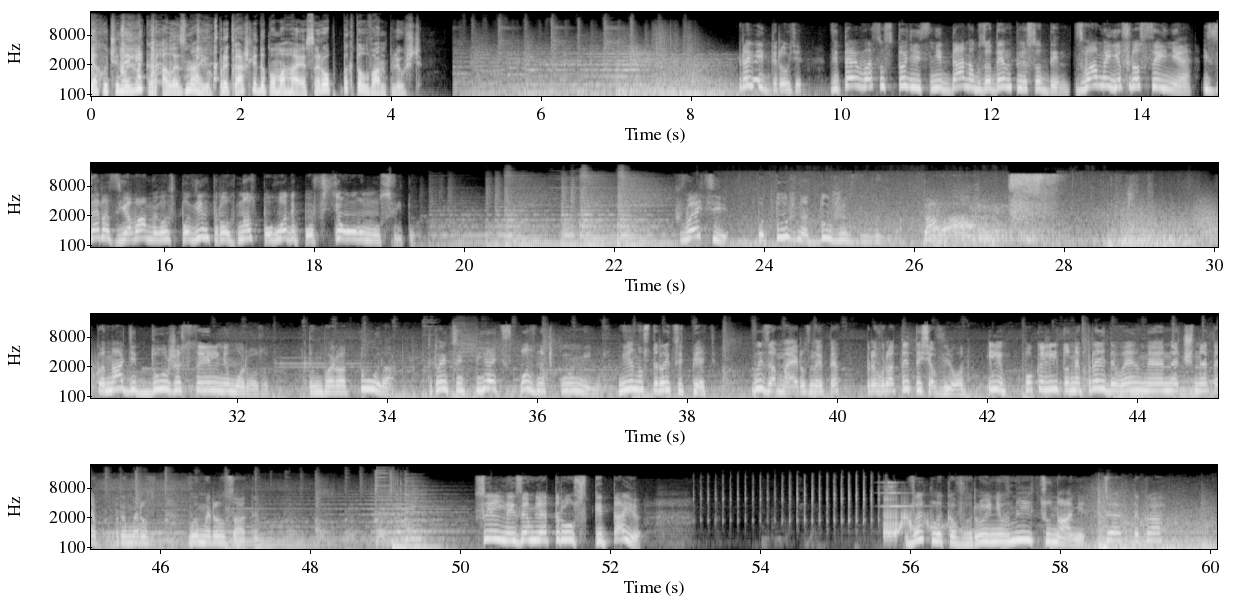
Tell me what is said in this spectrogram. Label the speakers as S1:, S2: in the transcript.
S1: Я хоч і не лікар, але знаю, при кашлі допомагає сироп Пектолван Плющ.
S2: Привіт, друзі! Вітаю вас у студії Сніданок з 1 плюс 1. З вами Єфросинія. І зараз я вам розповім прогноз погоди по всьому світу. В Швеції потужна дуже злива. В Канаді дуже сильні морози. Температура 35 з позначкою мінус. Мінус 35. Ви замерзнете, превратитеся в льод. І поки літо не прийде, ви не почнете примерз... вимерзати. Сильний землетрус в Китаї викликав руйнівний цунамі. Це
